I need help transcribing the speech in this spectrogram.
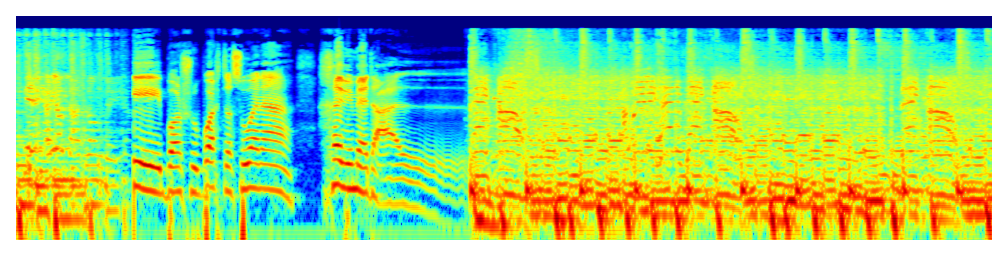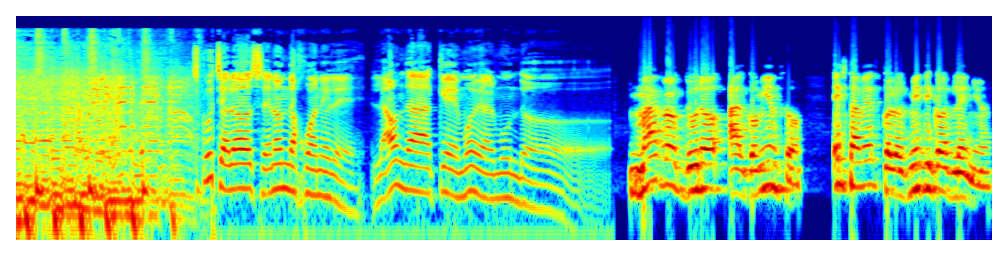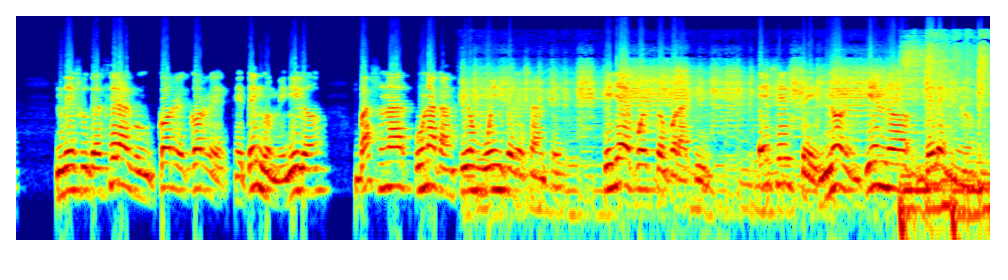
Bien gaviotas donde irán. Y por supuesto suena heavy metal. Escúchalos en Onda Juan L, la onda que mueve al mundo. Más rock duro al comienzo, esta vez con los míticos leños. De su tercer álbum Corre, corre, que tengo en vinilo, va a sonar una canción muy interesante, que ya he puesto por aquí. Es este No lo entiendo de leño.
